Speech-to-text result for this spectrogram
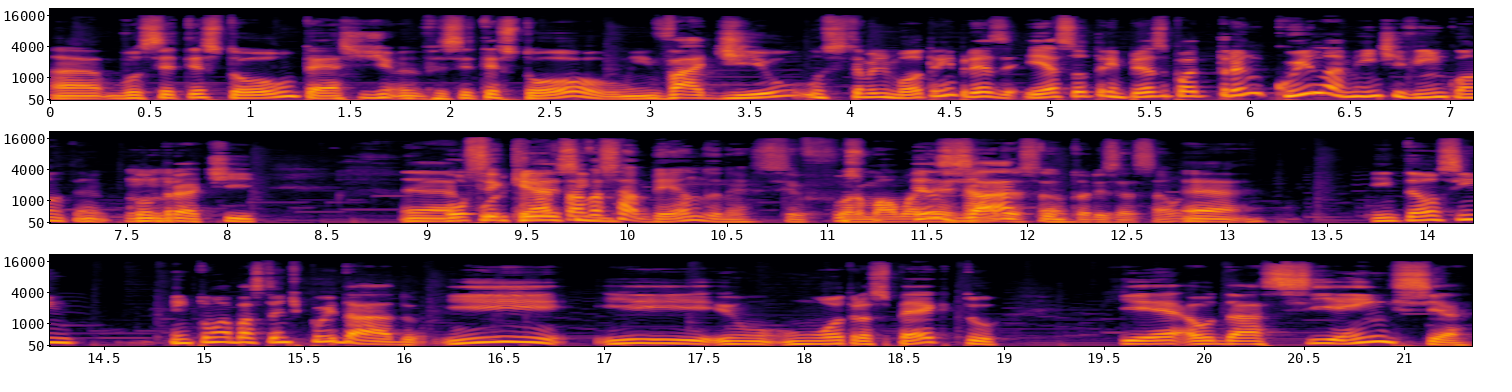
Ah, você testou um teste de. Você testou, invadiu o sistema de uma outra empresa. E essa outra empresa pode tranquilamente vir contra, contra uhum. ti é, Ou porque, sequer estava assim, sabendo, né? Se for mal manejada essa autorização. Né? É. Então, assim, tem que tomar bastante cuidado. E, e um, um outro aspecto, que é o da ciência,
